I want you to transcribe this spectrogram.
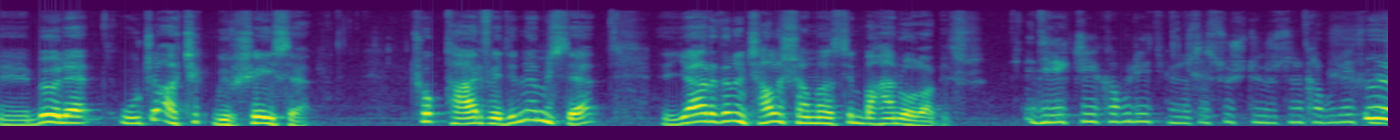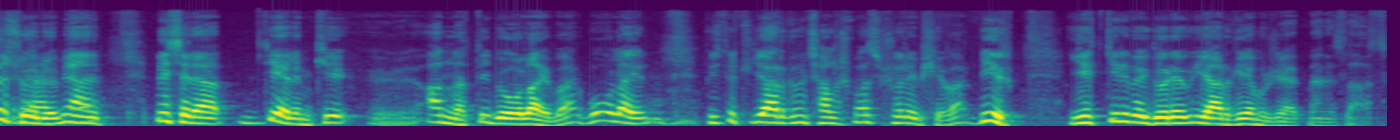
e, böyle ucu açık bir şeyse, çok tarif edilmemişse e, yargının çalışmaması bahane olabilir. E, dilekçeyi kabul etmiyorsa, suç duyurusunu kabul etmiyorsa. Şöyle söylüyorum yargı- yani mesela diyelim ki e, anlattığı bir olay var. Bu olayın bizde yargının çalışması şöyle bir şey var. Bir, yetkili ve görevli yargıya müracaat etmeniz lazım.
